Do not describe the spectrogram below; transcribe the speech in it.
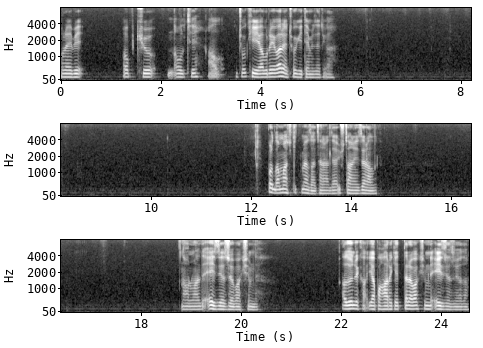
Buraya bir hop Q ulti al. Çok iyi ya burayı var ya çok iyi temizledik ha. Burada maç gitmez zaten herhalde. 3 tane ejder aldık. Normalde ez yazıyor bak şimdi. Az önce yapan hareketlere bak şimdi ez yazıyor adam.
